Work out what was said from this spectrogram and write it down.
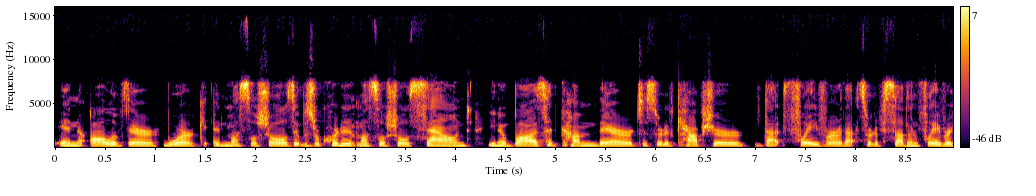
in all of their work in Muscle Shoals. It was recorded at Muscle Shoals Sound. You know, Boz had come there to sort of capture that flavor, that sort of Southern flavor.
